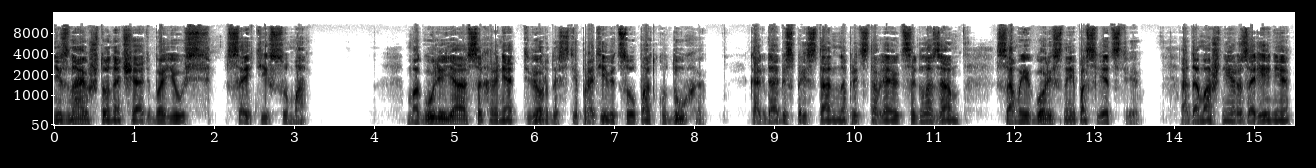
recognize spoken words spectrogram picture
Не знаю, что начать, боюсь сойти с ума. Могу ли я сохранять твердость и противиться упадку духа, когда беспрестанно представляются глазам самые горестные последствия, а домашнее разорение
